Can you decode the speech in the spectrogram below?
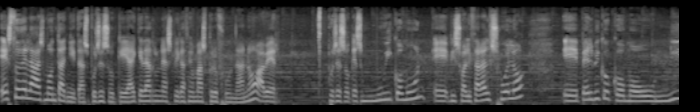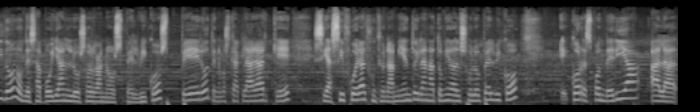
esto de las montañitas, pues eso, que hay que darle una explicación más profunda, ¿no? A ver, pues eso, que es muy común eh, visualizar el suelo eh, pélvico como un nido donde se apoyan los órganos pélvicos, pero tenemos que aclarar que si así fuera, el funcionamiento y la anatomía del suelo pélvico eh, correspondería a la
